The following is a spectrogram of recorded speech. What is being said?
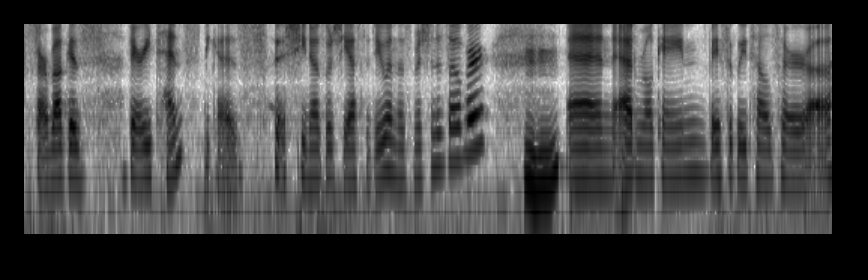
Starbuck is very tense because she knows what she has to do when this mission is over. mm-hmm. And Admiral Cain basically tells her, uh,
